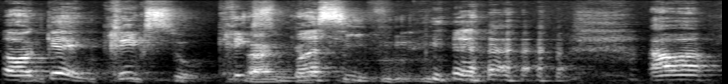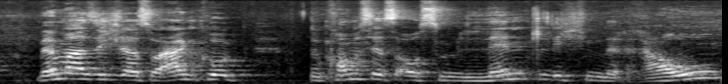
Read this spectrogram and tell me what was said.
Okay, kriegst du, kriegst Danke. du massiv. Aber wenn man sich das so anguckt, du kommst jetzt aus dem ländlichen Raum,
